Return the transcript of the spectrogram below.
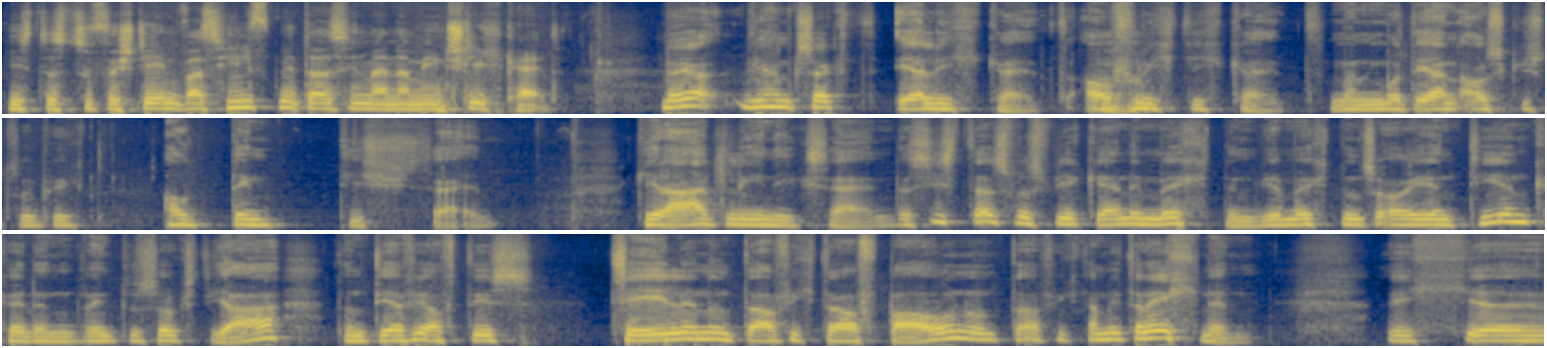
Wie ist das zu verstehen? Was hilft mir das in meiner Menschlichkeit? Naja, wir haben gesagt Ehrlichkeit, Aufrichtigkeit, mhm. man modern ausgedrückt authentisch sein, geradlinig sein. Das ist das, was wir gerne möchten. Wir möchten uns orientieren können. Und wenn du sagst ja, dann darf ich auf das zählen und darf ich darauf bauen und darf ich damit rechnen. Ich äh,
